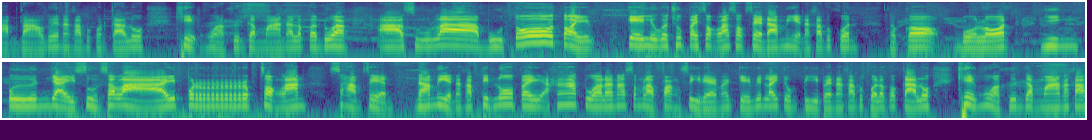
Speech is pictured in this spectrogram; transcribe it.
3 ดาวด้วยนะครับทุกคนกาโลเขกหัวขึ้นกลับมานะแล้วก็ด้วงอาซูล่าบูโตต่อย เกลิวกระชุบไป2ล้าน2แสดาเมจนะครับทุกคนแล้วก็โบลอสยิงปืนใหญ่สูญสลายปรบ2ล้าน3แสนดาเมจนะครับติดโล่ไป 5 ตัวแล้วนะสำหรับฝั่งสีแดงนะเกวินไล่โจมตีไปนะครับทุกคนแล้วก็กาโลเข่งหัวขึ้นกลับมานะครับ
